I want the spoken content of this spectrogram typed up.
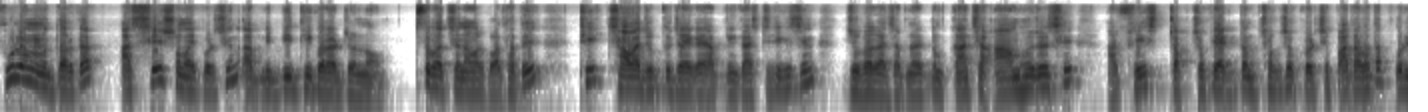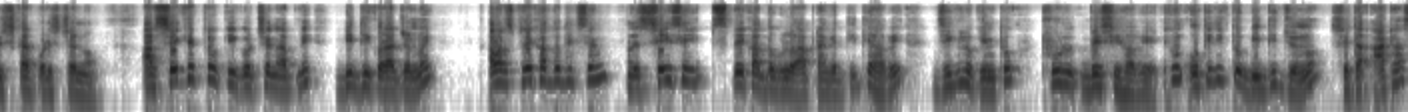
ফুল আনানোর দরকার, আর সেই সময় করছেন আপনি বৃদ্ধি করার জন্য। বুঝতে পারছেন আমার কথাতে? ঠিক ছাওয়াযুক্ত জায়গায় আপনি গাছটি রেখেছেন, জবা গাছ আপনার একদম কাঁচা আম হয়ে রয়েছে, আর ফ্রেশ চকচকে একদম ঝকঝক করছে, পাতা পাতা, পরিষ্কার, পরিচ্ছন্ন। আর সেক্ষেত্রেও কি করছেন আপনি? বৃদ্ধি করার জন্যই আবার স্প্রে খাদ্য দিচ্ছেন। তাহলে সেই সেই স্প্রে খাদ্যগুলো আপনাকে দিতে হবে, যেগুলো কিন্তু ফুল বেশি হবে। এখন অতিরিক্ত বৃদ্ধির জন্য সেটা আঠাশ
